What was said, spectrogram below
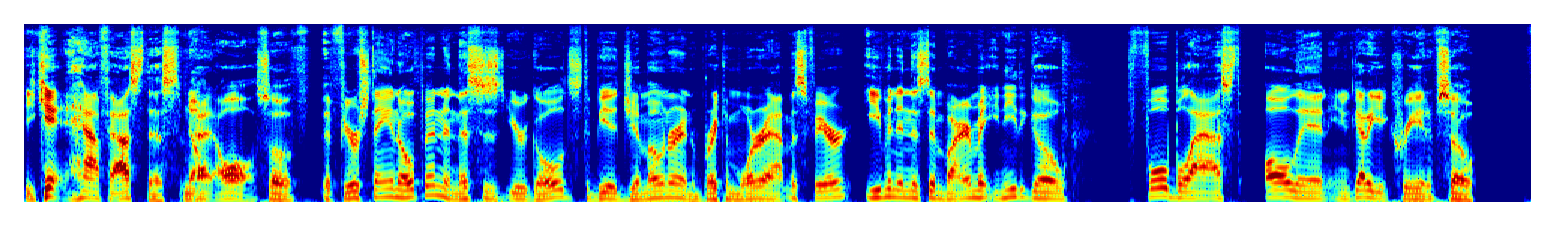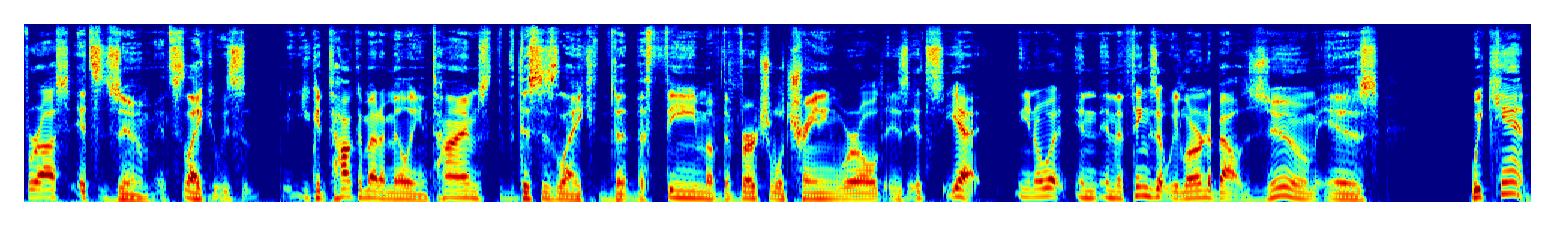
You can't half ass this No. at all. So if, if you're staying open and this is your goal, it's to be a gym owner in a brick and mortar atmosphere, even in this environment, you need to go full blast, all in, and you got to get creative. So for us, it's Zoom. It's like it was, you can talk about a million times. This is like the the theme of the virtual training world is it's yeah, you know what? And and the things that we learned about Zoom is we can't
